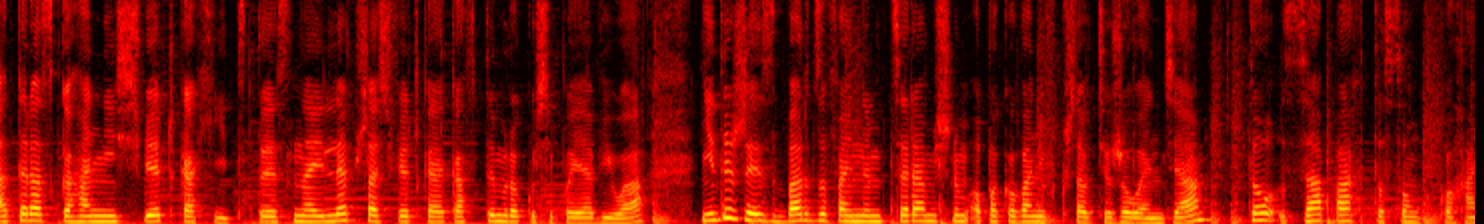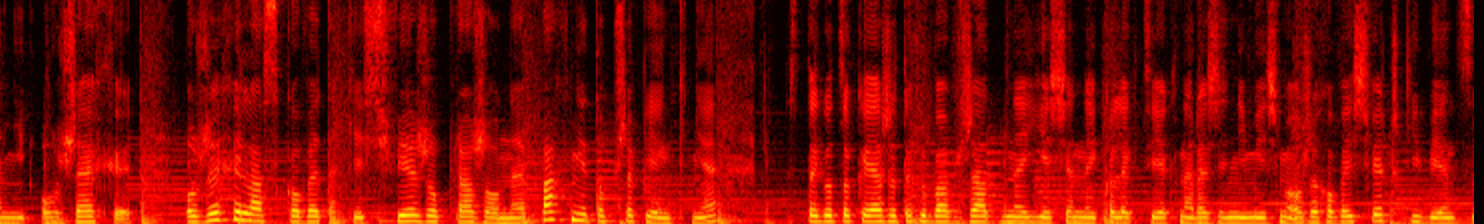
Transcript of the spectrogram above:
A teraz, kochani, świeczka hit. To jest najlepsza świeczka, jaka w tym roku się pojawiła. Nie dość, że jest w bardzo fajnym ceramicznym opakowaniu w kształcie żołędzia, to zapach to są, kochani, orzechy. Orzechy laskowe, takie świeżo prażone. Pachnie to przepięknie. Z tego co kojarzę, to chyba w żadnej jesiennej kolekcji jak na razie nie mieliśmy orzechowej świeczki, więc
